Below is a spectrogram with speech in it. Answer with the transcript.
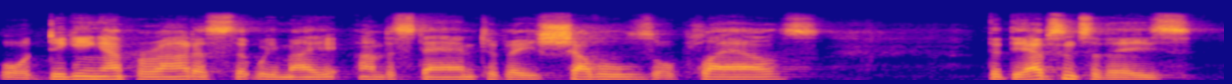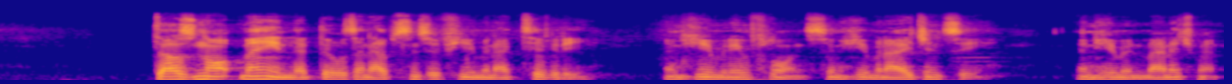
or digging apparatus that we may understand to be shovels or ploughs, that the absence of these does not mean that there was an absence of human activity and human influence and human agency and human management.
